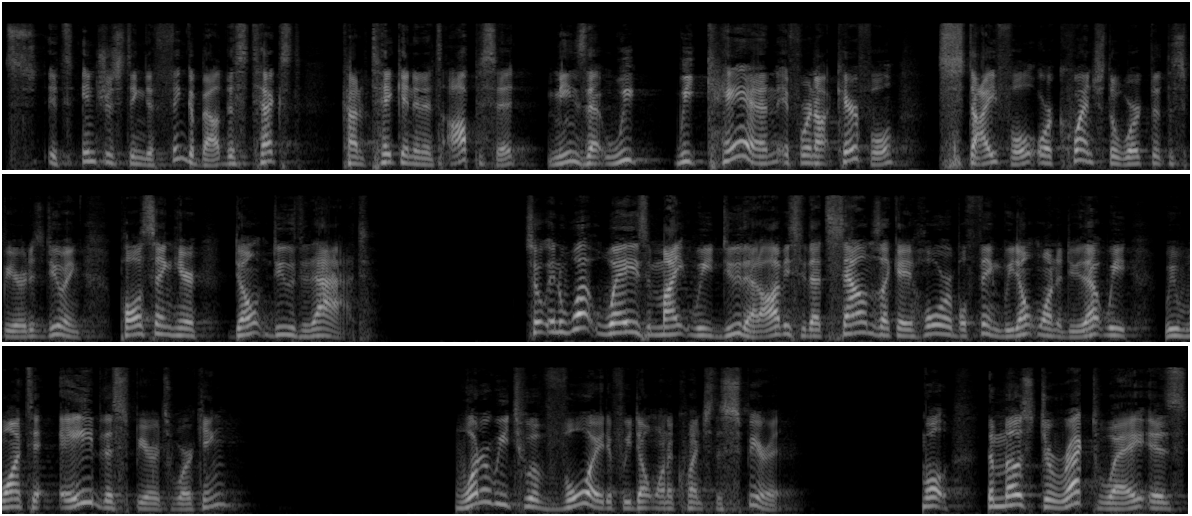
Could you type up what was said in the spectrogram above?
It's, it's interesting to think about. This text, kind of taken in its opposite, means that we, we can, if we're not careful, stifle or quench the work that the Spirit is doing. Paul's saying here, don't do that. So, in what ways might we do that? Obviously, that sounds like a horrible thing. We don't want to do that. We, we want to aid the Spirit's working. What are we to avoid if we don't want to quench the Spirit? Well, the most direct way is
